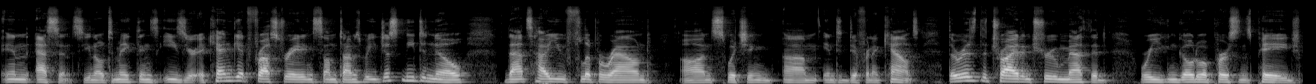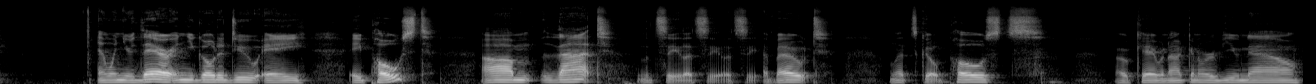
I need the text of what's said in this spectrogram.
in essence, you know, to make things easier. It can get frustrating sometimes, but you just need to know that's how you flip around on switching um, into different accounts. There is the tried and true method where you can go to a person's page and when you're there and you go to do a, a post, um, that, let's see, let's see, let's see, about, let's go posts. Okay, we're not going to review now.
